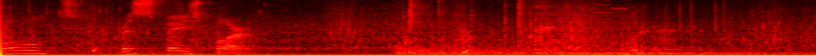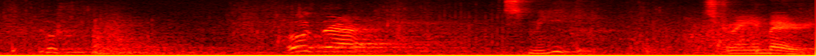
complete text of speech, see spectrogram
Hold, press space bar. Who's there? It's me, Strawberry.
